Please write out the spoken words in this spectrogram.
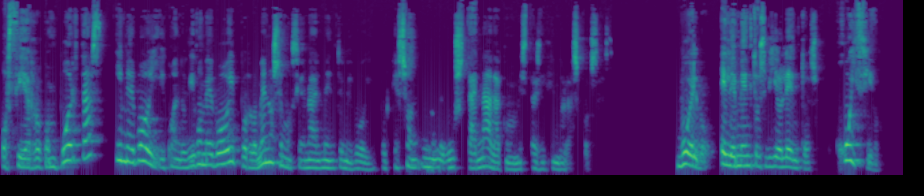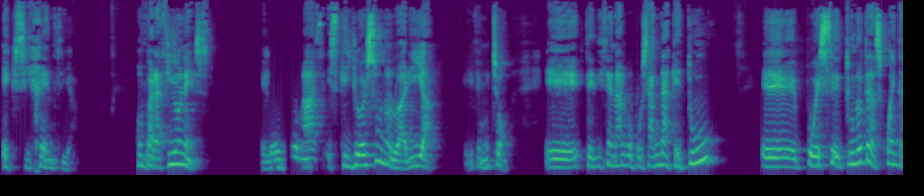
o cierro con puertas y me voy. Y cuando digo me voy, por lo menos emocionalmente me voy, porque eso no me gusta nada como me estás diciendo las cosas. Vuelvo, elementos violentos, juicio, exigencia, comparaciones. El otro más, es que yo eso no lo haría. dice mucho. Eh, te dicen algo, pues anda, que tú, eh, pues tú no te das cuenta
